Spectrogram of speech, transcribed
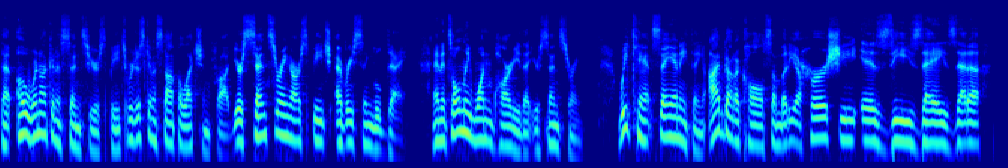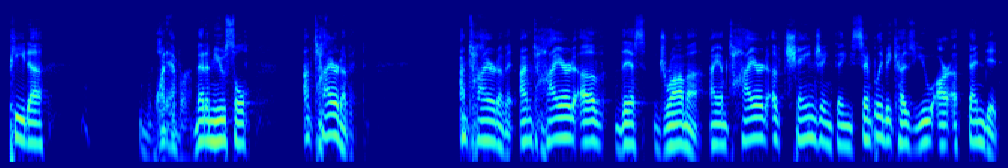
that, oh, we're not going to censor your speech. We're just going to stop election fraud. You're censoring our speech every single day. And it's only one party that you're censoring. We can't say anything. I've got to call somebody a her, she, is, z, zay, zeta, peta, whatever, metamucil. I'm tired of it. I'm tired of it. I'm tired of this drama. I am tired of changing things simply because you are offended.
